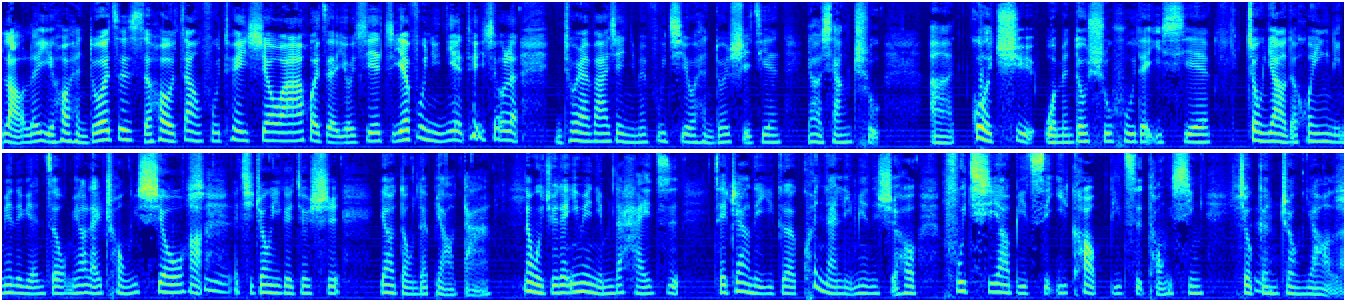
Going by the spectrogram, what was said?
老了以后，很多这时候丈夫退休啊，或者有些职业妇女你也退休了，你突然发现你们夫妻有很多时间要相处啊、呃。过去我们都疏忽的一些重要的婚姻里面的原则，我们要来重修哈。是，其中一个就是要懂得表达。那我觉得，因为你们的孩子。在这样的一个困难里面的时候，夫妻要彼此依靠、彼此同心，就更重要了。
